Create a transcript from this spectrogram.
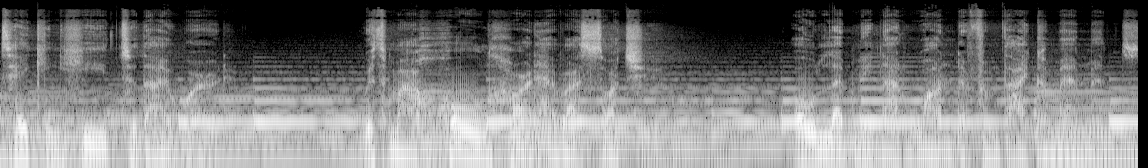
taking heed to thy word. With my whole heart have I sought you. O let me not wander from thy commandments.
